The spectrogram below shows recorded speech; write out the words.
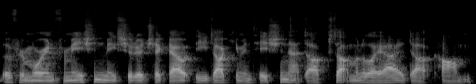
but for more information, make sure to check out the documentation at docs.modalai.com.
